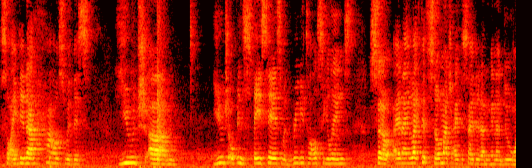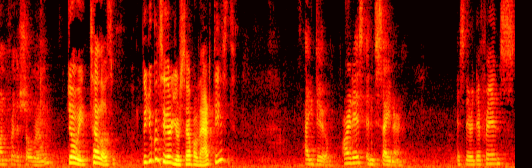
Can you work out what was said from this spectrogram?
so I did a house with this huge, um, huge open spaces with really tall ceilings. So, and I liked it so much, I decided I'm gonna do one for the showroom. Jhoiey, tell us, do you consider yourself an artist? I do. Artist and designer. Is there a difference?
